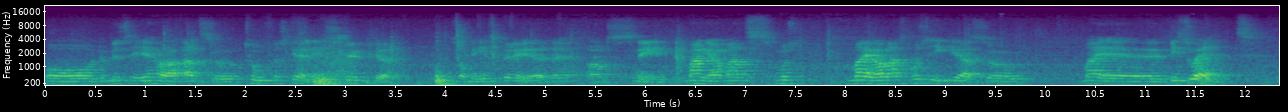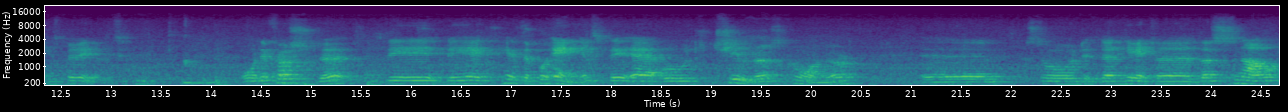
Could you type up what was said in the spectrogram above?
Och Debussy har alltså två olika stycken som är inspirerade av snö. Många av hans, många av hans musik är alltså mycket visuellt inspirerat. Och det första, det, det heter på engelska, det är Old Children's Corner. Eh, så den heter The Snow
